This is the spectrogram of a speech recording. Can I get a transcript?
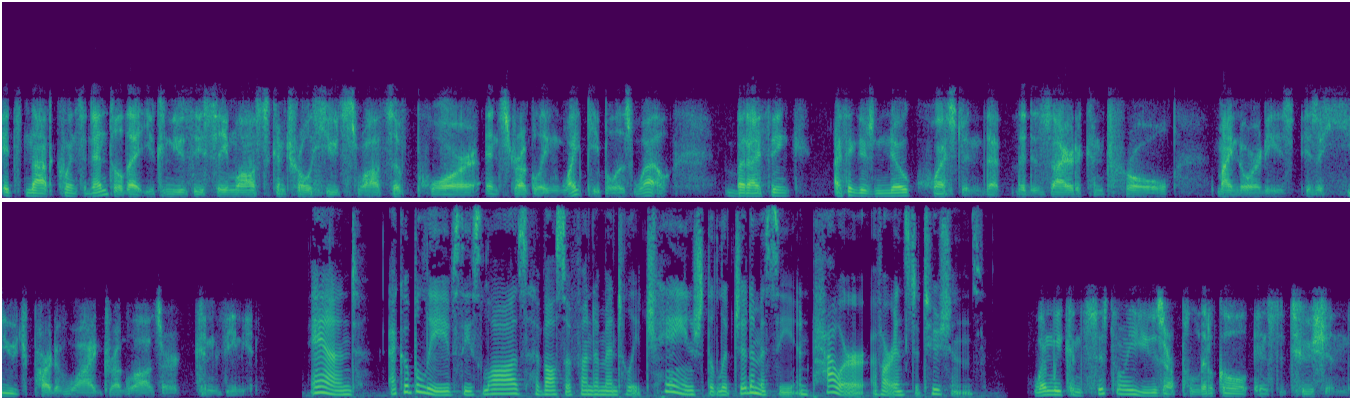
it's not coincidental that you can use these same laws to control huge swaths of poor and struggling white people as well. But I think I think there's no question that the desire to control minorities is a huge part of why drug laws are convenient. And Ekow believes these laws have also fundamentally changed the legitimacy and power of our institutions. When we consistently use our political institutions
